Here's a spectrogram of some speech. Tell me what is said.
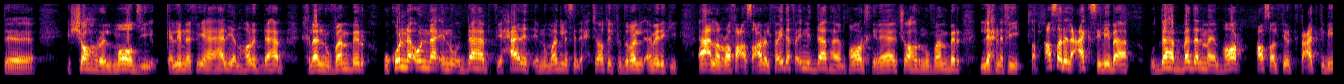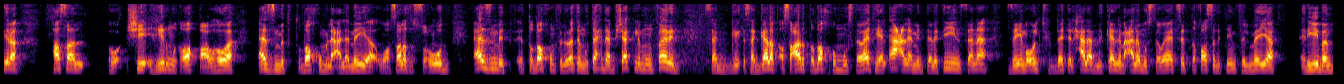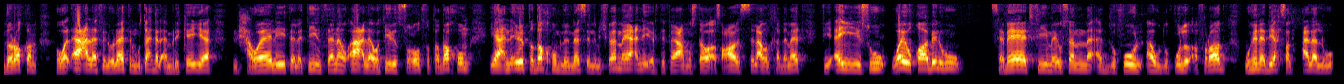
الشهر الماضي اتكلمنا فيها هل ينهار الذهب خلال نوفمبر؟ وكنا قلنا إنه الذهب في حالة إنه مجلس الاحتياطي الفيدرالي الأمريكي أعلن رفع أسعار الفايدة فإن الذهب هينهار خلال شهر نوفمبر اللي إحنا فيه. طب حصل العكس ليه بقى؟ والذهب بدل ما ينهار حصل فيه ارتفاعات كبيرة حصل شيء غير متوقع وهو أزمة التضخم العالمية وصلت الصعود. أزمة التضخم في الولايات المتحدة بشكل منفرد سج... سجلت أسعار التضخم مستويات هي الأعلى من 30 سنة. زي ما قلت في بداية الحلقة بنتكلم على مستويات 6.2% تقريبا ده رقم. هو الأعلى في الولايات المتحدة الأمريكية من حوالي 30 سنة وأعلى وتيرة صعود في التضخم. يعني إيه التضخم للناس اللي مش فاهمة؟ يعني ارتفاع مستوى أسعار السلع والخدمات في أي سوق ويقابله ثبات فيما يسمى الدخول أو دخول الأفراد. وهنا بيحصل حلل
